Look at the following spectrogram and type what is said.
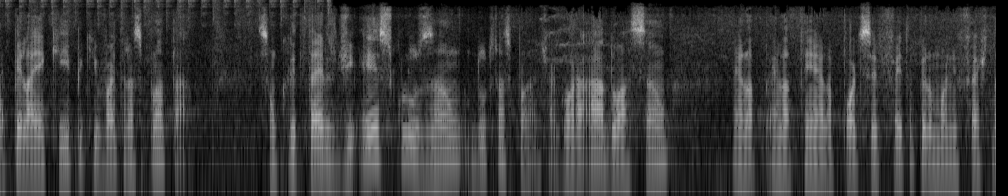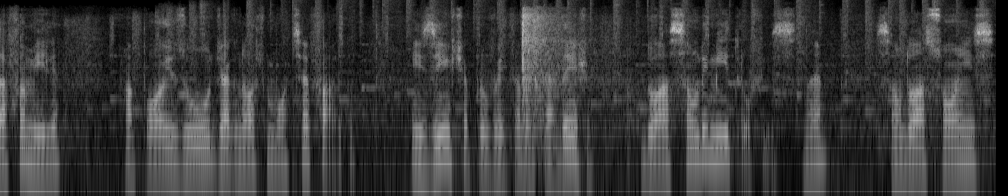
é pela equipe que vai transplantar. São critérios de exclusão do transplante. Agora, a doação, ela, ela, tem, ela pode ser feita pelo manifesto da família após o diagnóstico morticefálico. Existe, aproveitando aqui a deixa, doação limítrofes, né? São doações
